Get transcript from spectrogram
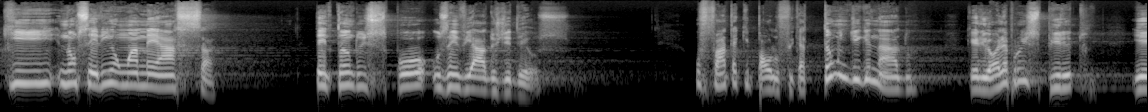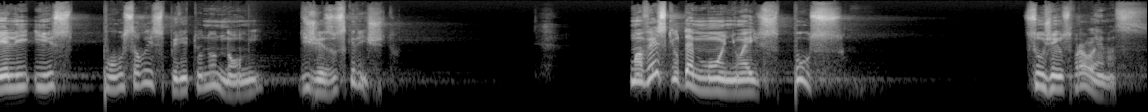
que não seria uma ameaça tentando expor os enviados de Deus? O fato é que Paulo fica tão indignado que ele olha para o Espírito e ele expulsa o Espírito no nome de Jesus Cristo. Uma vez que o demônio é expulso, surgem os problemas.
